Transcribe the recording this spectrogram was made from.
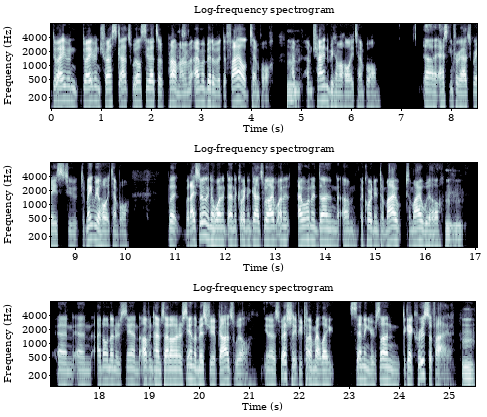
do I even do I even trust God's will? See, that's a problem. I'm I'm a bit of a defiled temple. Mm. I'm I'm trying to become a holy temple uh, asking for God's grace to to make me a holy temple. But but I certainly don't want it done according to God's will. I want it I want it done um, according to my to my will. Mm-hmm. And and I don't understand. Oftentimes I don't understand the mystery of God's will. You know, especially if you're talking about like sending your son to get crucified. Mm.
